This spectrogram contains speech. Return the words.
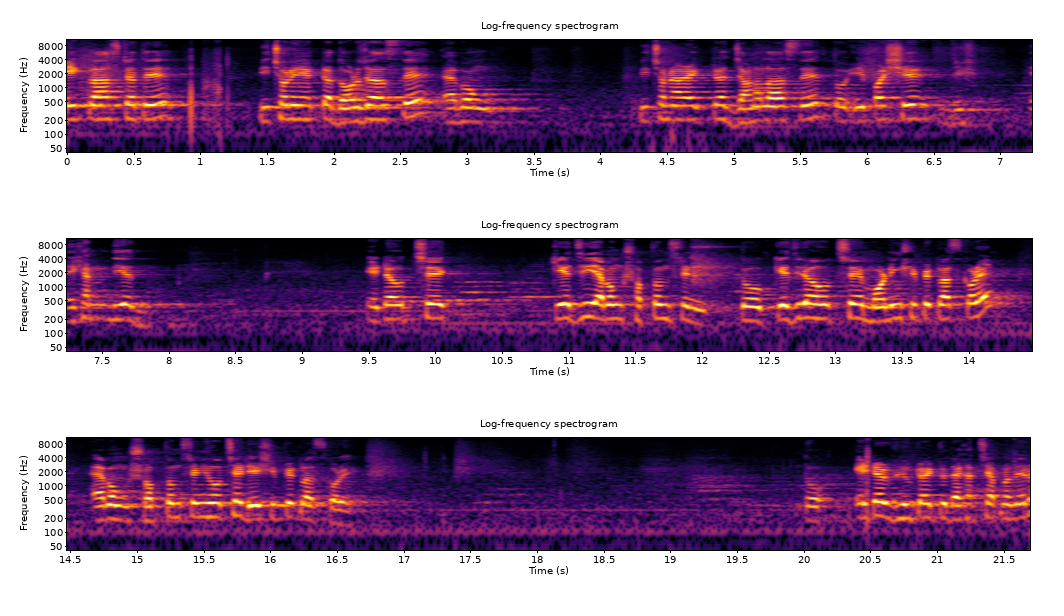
এই ক্লাসটাতে পিছনে একটা দরজা আছে এবং পিছনে আর একটা জানালা আছে। তো এই পাশে এখান দিয়ে এটা হচ্ছে কেজি এবং সপ্তম শ্রেণি। তো কেজিরা হচ্ছে মর্নিং শিফটে ক্লাস করে এবং সপ্তম শ্রেণি হচ্ছে ডে শিফটে ক্লাস করে। তো এটার ভিউটা একটু দেখাচ্ছি আপনাদের।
